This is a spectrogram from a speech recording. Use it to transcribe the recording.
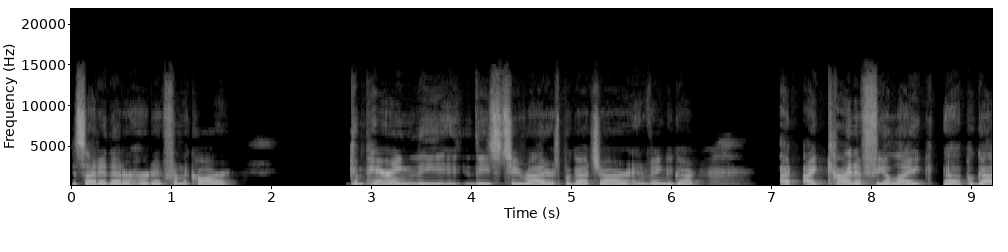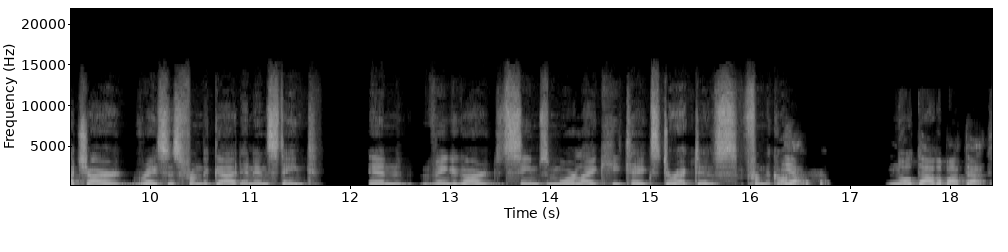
decided that or heard it from the car comparing the these two riders, Pogacar and Vingegaard, I, I kind of feel like uh, Pogacar races from the gut and instinct, and Vingegaard seems more like he takes directives from the car. Yeah, no doubt about that.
